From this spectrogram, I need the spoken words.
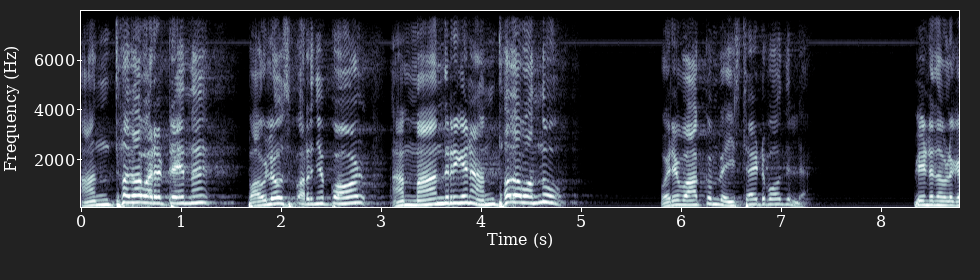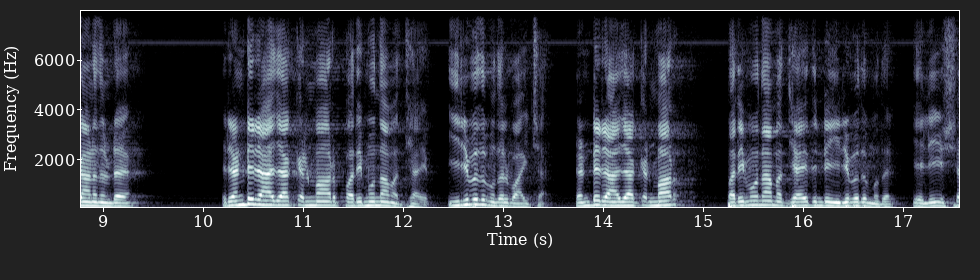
അന്ധത വരട്ടെ എന്ന് പൗലോസ് പറഞ്ഞപ്പോൾ ആ മാന്ത്രികൻ അന്ധത വന്നു. ഒരു വാക്കും വേസ്റ്റായിട്ട് പോകത്തില്ല. വീണ്ടും നമ്മൾ കാണുന്നുണ്ട്. രണ്ട് രാജാക്കന്മാർ പതിമൂന്നാം അധ്യായം ഇരുപത് മുതൽ വായിച്ച. രണ്ട് രാജാക്കന്മാർ പതിമൂന്നാം അധ്യായത്തിന്റെ ഇരുപത് മുതൽ. എലീഷ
